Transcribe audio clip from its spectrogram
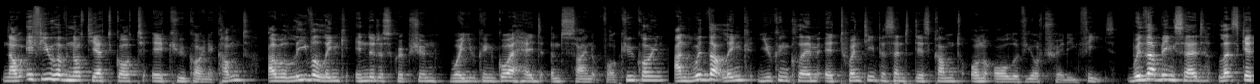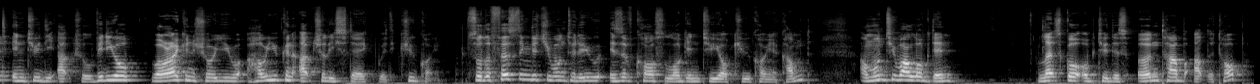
Now, if you have not yet got a KuCoin account, I will leave a link in the description where you can go ahead and sign up for KuCoin. And with that link, you can claim a 20% discount on all of your trading fees. With that being said, let's get into the actual video where I can show you how you can actually stake with KuCoin. So the first thing that you want to do is of course log into your KuCoin account. And once you are logged in, Let's go up to this Earn tab at the top.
